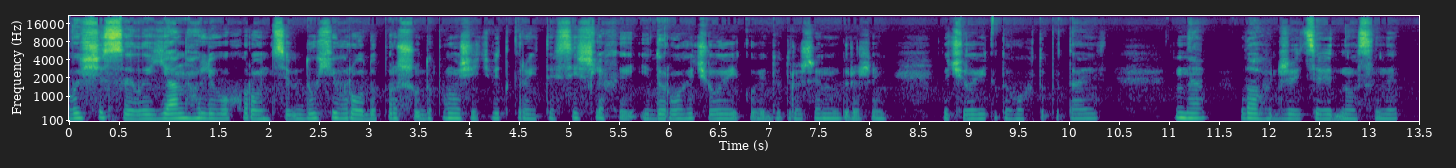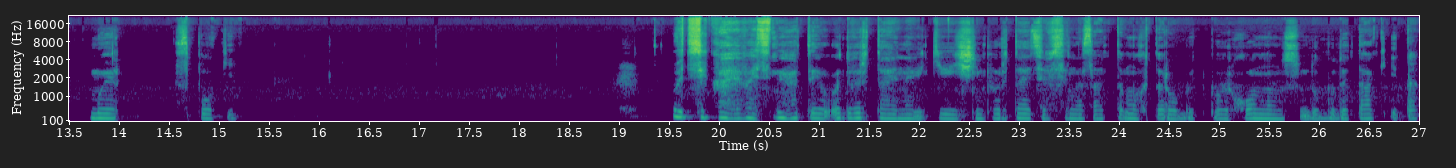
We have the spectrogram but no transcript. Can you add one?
Вищі сили, янголів-охоронців, духів роду, прошу, допоможіть відкрити всі шляхи і дороги чоловікові до дружини, дружині, до чоловіка, того, хто питає, налагоджуються відносини, мир, спокій. Оцікає весь негатив, одвертає на віки вічні, повертається все назад, тому хто робить по Верховному суду, буде так і так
